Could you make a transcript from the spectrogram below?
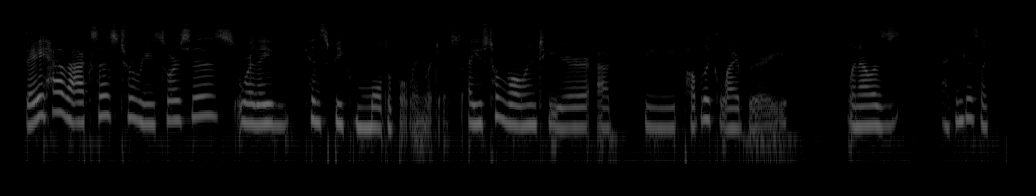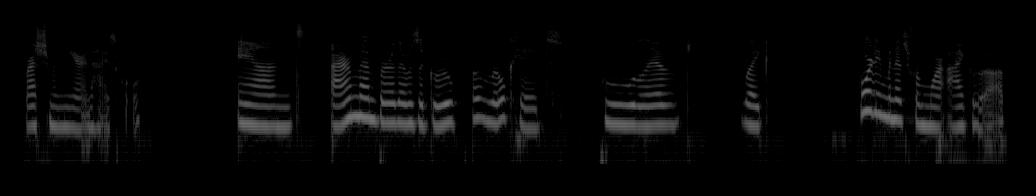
they have access to resources where they can speak multiple languages. I used to volunteer at the public library when I was, I think it was like freshman year in high school. And I remember there was a group of little kids who lived like 40 minutes from where I grew up,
